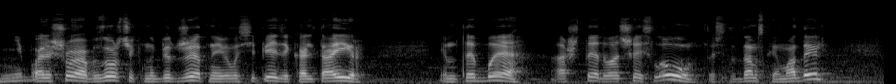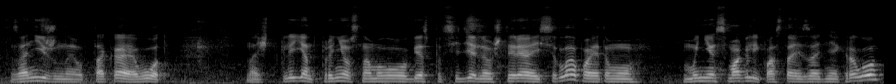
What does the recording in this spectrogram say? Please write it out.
Небольшой обзорчик на бюджетный велосипедик Altair MTB HT26 Low. То есть это дамская модель, заниженная вот такая вот. Значит, клиент принес нам его без подседельного штыря и седла, поэтому мы не смогли поставить заднее крыло,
